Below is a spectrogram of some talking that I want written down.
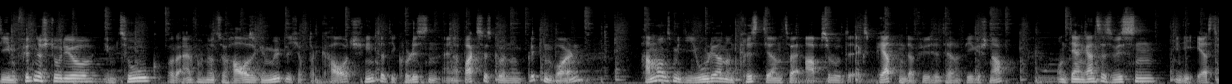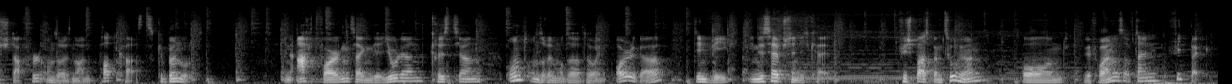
die im Fitnessstudio, im Zug oder einfach nur zu Hause gemütlich auf der Couch hinter die Kulissen einer Praxisgründung blicken wollen, haben wir uns mit Julian und Christian zwei absolute Experten der Physiotherapie geschnappt und deren ganzes Wissen in die erste Staffel unseres neuen Podcasts gebündelt. In acht Folgen zeigen dir Julian, Christian und unsere Moderatorin Olga den Weg in die Selbstständigkeit. Viel Spaß beim Zuhören und wir freuen uns auf dein Feedback.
